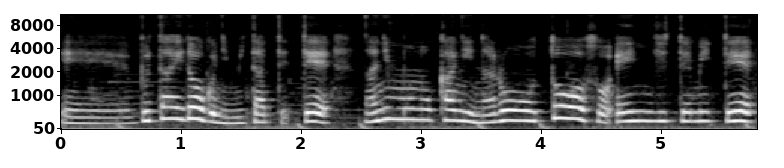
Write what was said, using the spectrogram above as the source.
えー、舞台道具に見立てて何者かになろうとそう演じてみて、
